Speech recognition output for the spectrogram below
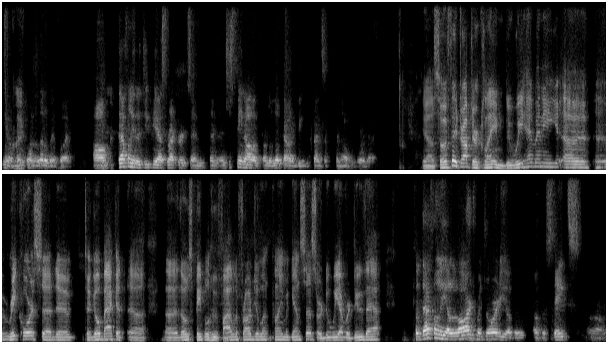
you know, Right. one a little bit, but um, definitely the GPS records and, and, and just being on, on the lookout and being defensive can help avoid that. Yeah, so if they drop their claim, do we have any uh, uh, recourse uh, to, to go back at uh, uh, those people who filed a fraudulent claim against us, or do we ever do that? So definitely a large majority of the, of the states um,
